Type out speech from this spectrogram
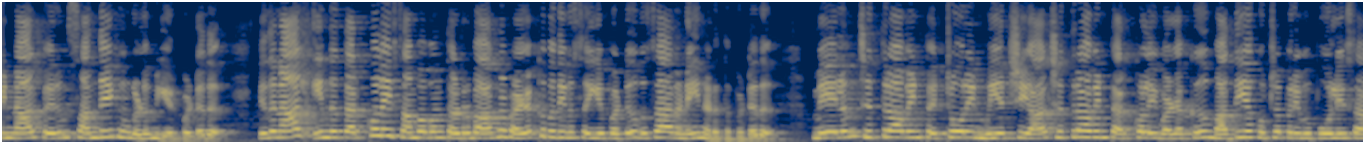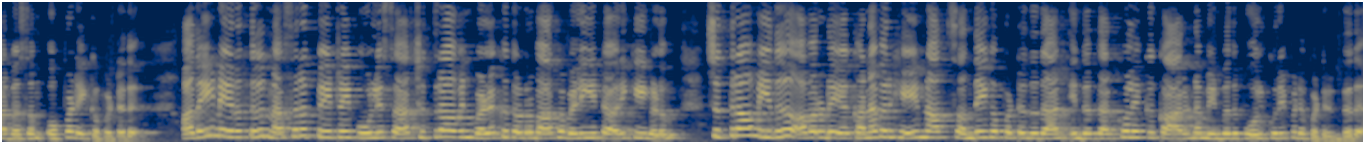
பின்னால் பெரும் சந்தேகங்களும் ஏற்பட்டது. இதனால் இந்த தற்கொலை சம்பவம் தொடர்பாக வழக்கு பதிவு செய்யப்பட்டு விசாரணை நடத்தப்பட்டது. மேலும் சித்ராவின் பெற்றோரின் முயற்சியால் சித்ராவின் தற்கொலை வழக்கு மத்திய குற்றப்பிரிவு போலீசார் வசம் ஒப்படைக்கப்பட்டது. அதே நேரத்தில் நசரத்பேட்டை போலீசார் சித்ராவின் வழக்கு தொடர்பாக வெளியிட்ட அறிக்கைகளும் சித்ரா மீது அவருடைய கணவர் ஹேம்நாத் சந்தேகப்பட்டதுதான் இந்த தற்கொலைக்கு காரணம் என்பது போல் குறிப்பிடப்பட்டிருந்தது.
